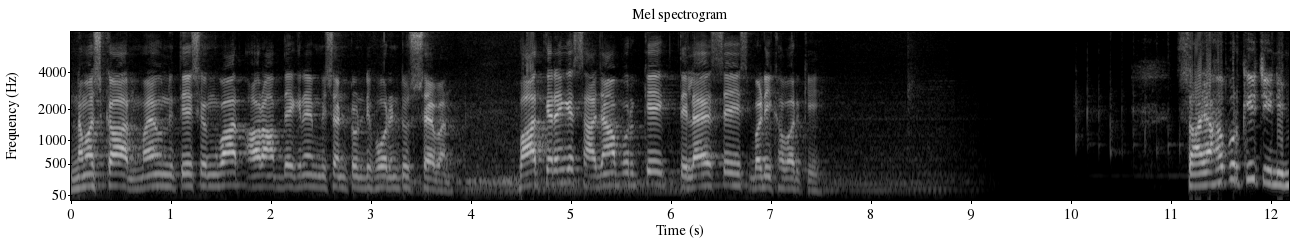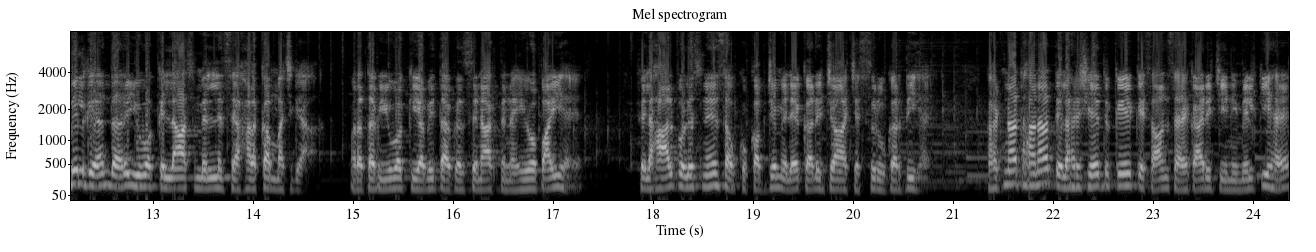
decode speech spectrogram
नमस्कार, मैं हूँ नितेश गंगवार और आप देख रहे हैं मिशन 24 फोर इंटू सेवन बात करेंगे शाहजहांपुर के तिलय से इस बड़ी खबर की। शाहजहांपुर की चीनी मिल के अंदर युवक की लाश मिलने से हड़कम मच गया। मृतक युवक की अभी तक शिनाख्त नहीं हो पाई है। फ़िलहाल पुलिस ने सबको कब्जे में लेकर जाँच शुरू कर दी है। घटना थाना तिलहर क्षेत्र के किसान सहकारी चीनी मिल की है।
